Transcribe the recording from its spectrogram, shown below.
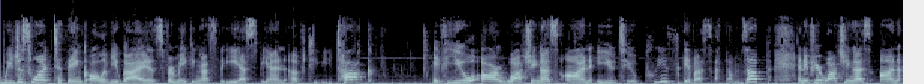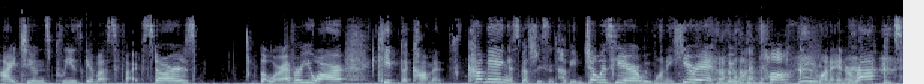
we just want to thank all of you guys for making us the ESPN of TV Talk. If you are watching us on YouTube, please give us a thumbs up. And if you're watching us on iTunes, please give us five stars. But wherever you are, keep the comments coming, especially since hubby Joe is here. We want to hear it. We want to talk. We want to interact.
